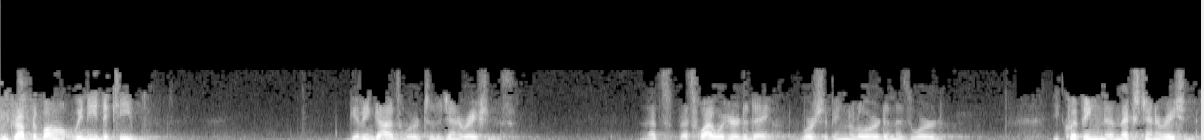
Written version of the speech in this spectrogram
we drop the ball. We need to keep giving God's word to the generations. That's that's why we're here today, worshiping the Lord and His word, equipping the next generation.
